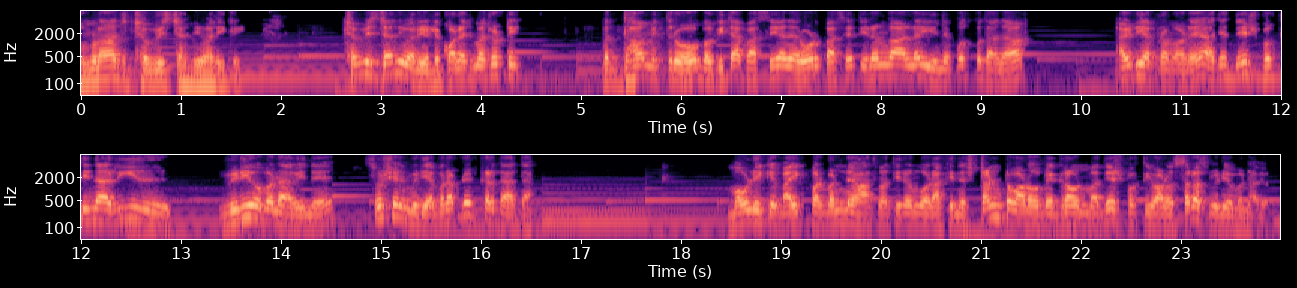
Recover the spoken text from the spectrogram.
હમણાં જ છવ્વીસ જાન્યુઆરી ગઈ. છવ્વીસ જાન્યુઆરી એટલે કોલેજમાં છુટ્ટી. બધા મિત્રો બગીચા પાસે અને રોડ પાસે તિરંગા લઈને પોતપોતાના આઈડિયા પ્રમાણે આજે દેશભક્તિના રીલ, વીડિયો બનાવીને સોશિયલ મીડિયા પર અપડેટ કરતા હતા. મૌલિકે બાઇક પર બંને હાથમાં તિરંગો રાખીને સ્ટન્ટ વાળો બેકગ્રાઉન્ડમાં દેશભક્તિ વાળો સરસ વીડિયો બનાવ્યો.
